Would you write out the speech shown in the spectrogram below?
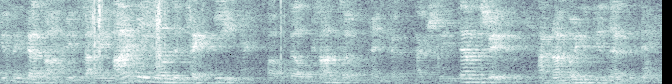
You think that's obvious. I mean, I may know the technique of bel canto and can actually demonstrate it. I'm not going to do that today.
